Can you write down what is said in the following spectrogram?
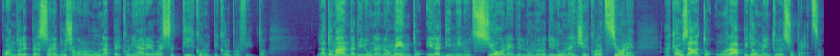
quando le persone bruciavano Luna per coniare UST con un piccolo profitto. La domanda di Luna in aumento e la diminuzione del numero di Luna in circolazione ha causato un rapido aumento del suo prezzo.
